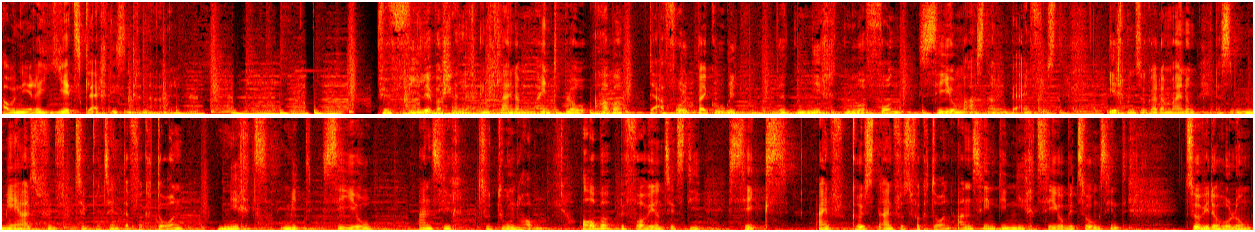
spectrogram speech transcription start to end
abonniere jetzt gleich diesen Kanal. Für viele wahrscheinlich ein kleiner Mindblow, aber der Erfolg bei Google wird nicht nur von SEO-Maßnahmen beeinflusst. Ich bin sogar der Meinung, dass mehr als 50% der Faktoren nichts mit SEO an sich zu tun haben. Aber bevor wir uns jetzt die sechs einf größten Einflussfaktoren ansehen, die nicht SEO-bezogen sind, zur Wiederholung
